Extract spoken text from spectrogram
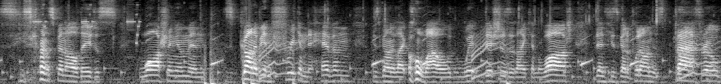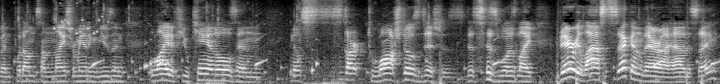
he's gonna spend all day just washing them and he's gonna be in freaking heaven. He's gonna be like, oh wow, with dishes that I can wash. Then he's gonna put on his bathrobe and put on some nice romantic music, light a few candles, and you know start to wash those dishes. This is, was like very last second there, I have to say.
